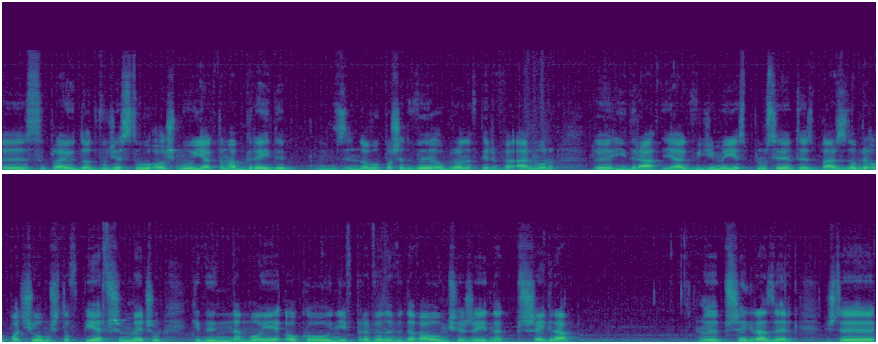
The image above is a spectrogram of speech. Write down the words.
e, supply do 28, jak tam upgrade'y, znowu poszedł w obronę, wpierw w armor Idra, jak widzimy jest plus jeden, to jest bardzo dobre, opłaciło mu się to w pierwszym meczu, kiedy na moje oko niewprawione wydawało mi się, że jednak przegra przegra Zerg, iż te,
